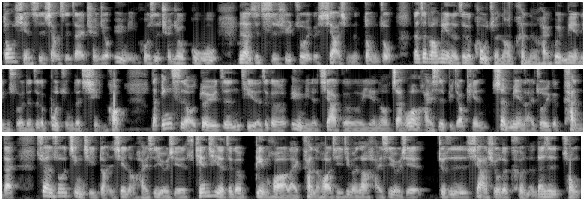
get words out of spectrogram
都显示像是在全球玉米或是全球谷物仍然是持续做一个下行的动作。那这方面的这个库存哦，可能还会面临所谓的这个不足的情况。那因此哦，对于整体的这个玉米的价格而言哦，展望还是比较偏正面来做一个看待。虽然说近期短线哦，还是有一些天气的这个变化来看的话，其实基本上还是有一些。就是下修的可能，但是从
